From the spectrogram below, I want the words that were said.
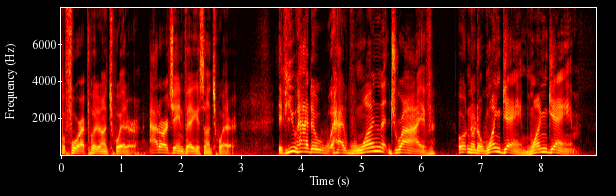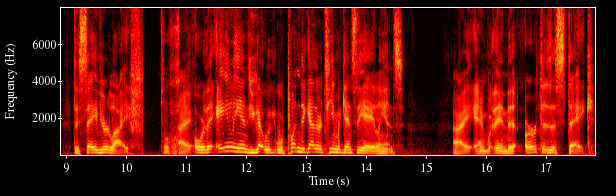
before I put it on Twitter. At RJ in Vegas on Twitter. If you had to had one drive, or no, no, one game, one game to save your life, right? Or the aliens, you got we- we're putting together a team against the aliens. All right, and, and the Earth is at stake.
